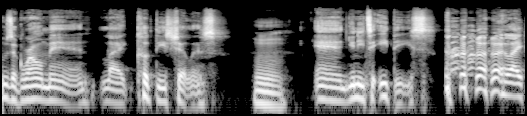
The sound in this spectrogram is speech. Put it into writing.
who's a grown man, like cook these chitlins." Hmm. and you need to eat these like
